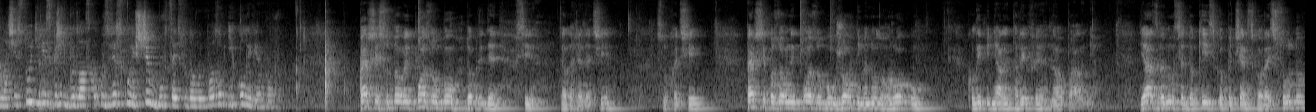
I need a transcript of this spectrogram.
у нашій студії. Скажіть, будь ласка, у зв'язку із чим був цей судовий позов і коли він був? Перший судовий позов був добрий день, всі телеглядачі, слухачі. Перший позовний позов був у жовтні минулого року, коли підняли тарифи на опалення. Я звернувся до Київського Печерського райсуду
